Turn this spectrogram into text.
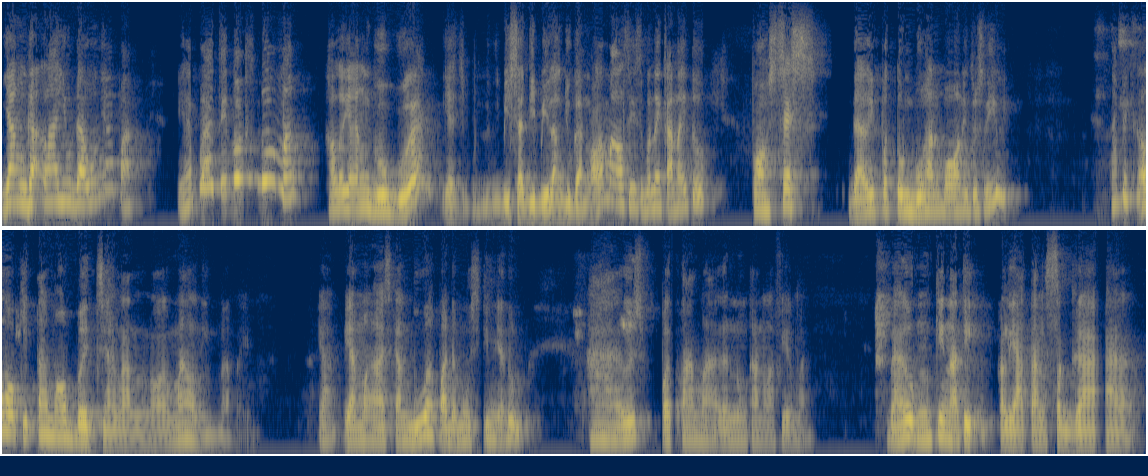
Yang nggak layu daunnya apa? Ya berarti normal. Kalau yang guguran, ya bisa dibilang juga normal sih sebenarnya karena itu proses dari pertumbuhan pohon itu sendiri. Tapi kalau kita mau berjalan normal nih Bapak Ibu, ya, yang menghasilkan buah pada musimnya dulu, harus pertama renungkanlah firman. Baru mungkin nanti kelihatan segar,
